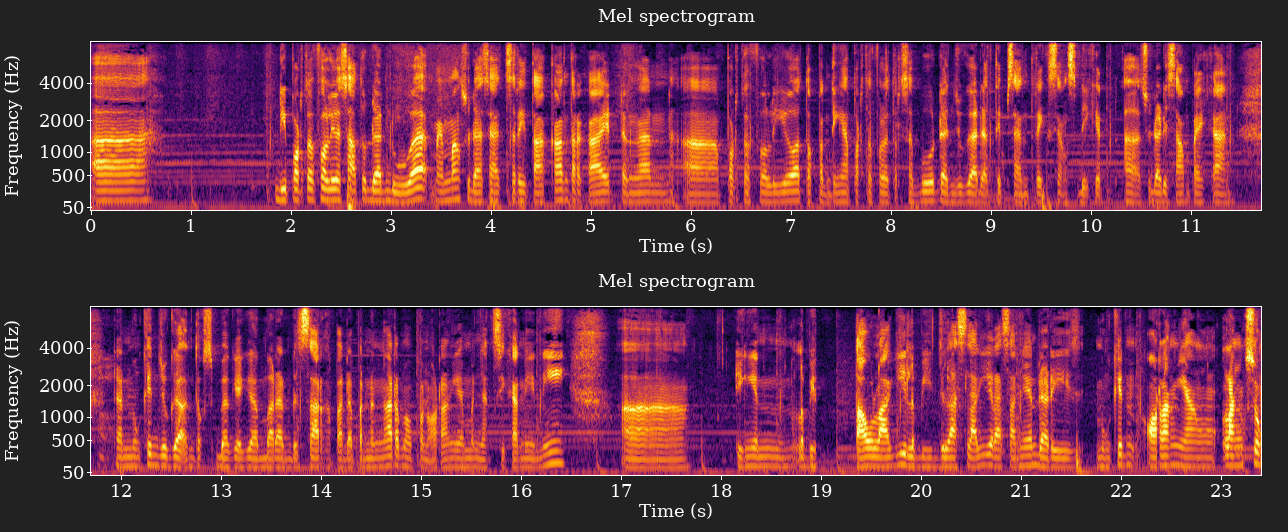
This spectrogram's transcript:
Uh, di portofolio 1 dan 2 memang sudah saya ceritakan terkait dengan uh, portofolio atau pentingnya portofolio tersebut dan juga ada tips and tricks yang sedikit uh, sudah disampaikan. Dan mungkin juga untuk sebagai gambaran besar kepada pendengar maupun orang yang menyaksikan ini uh, ingin lebih tahu lagi lebih jelas lagi rasanya dari mungkin orang yang langsung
